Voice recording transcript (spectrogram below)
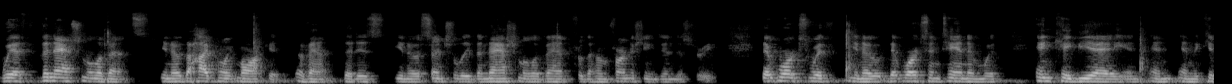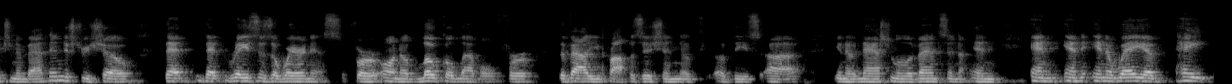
with the national events, you know, the High Point Market event that is, you know, essentially the national event for the home furnishings industry that works with, you know, that works in tandem with NKBA and, and, and the Kitchen and Bath Industry Show that, that raises awareness for on a local level for the value proposition of, of these, uh, you know, national events and, and, and, and in a way of, hey,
